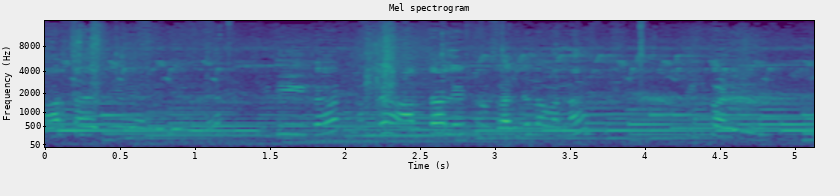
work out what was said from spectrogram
ಮಾಡ್ತಾ ಇದ್ದೀವಿ ಅಂದಿದ್ದೀವಿ ಇದೀಗ ನಮಗೆ ಅರ್ಧ ಲೀಟ್ರ್ ಗಂಜಲವನ್ನು ಇಟ್ಕೊಂಡಿದ್ದೀವಿ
